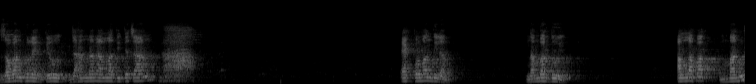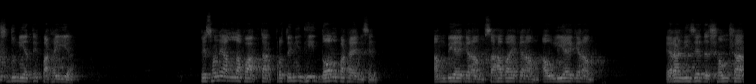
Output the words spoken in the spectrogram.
জবান খুলেন, কেউ জাহান নামে আল্লাহ দিতে চান? এক প্রমাণ দিলাম। নাম্বার দুই, আল্লাহ পাক মানুষ দুনিয়াতে পাঠাইয়া পেছনে আল্লাহ পাক তার প্রতিনিধি দল পাঠাইয়া দিছেন। আম্বিয়ায় কেরাম, সাহাবায় কেরাম, আউলিয়ায় কেরাম, এরা নিজেদের সংসার,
